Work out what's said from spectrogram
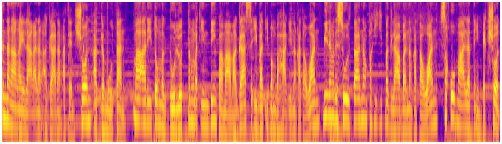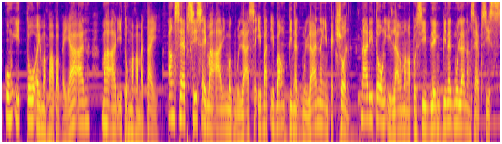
na nangangailangan ng agarang atensyon at gamutan. Maaari itong magdulot ng matinding pamamaga sa iba't ibang bahagi ng katawan bilang resulta ng pakikipaglaban ng katawan sa kumalat na impeksyon. Kung ito ay mapapabayaan, maaari itong makamatay. Ang sepsis ay maaaring magmula sa iba't ibang pinagmulan ng impeksyon. Narito ang ilang mga posibleng pinagmulan ng sepsis.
